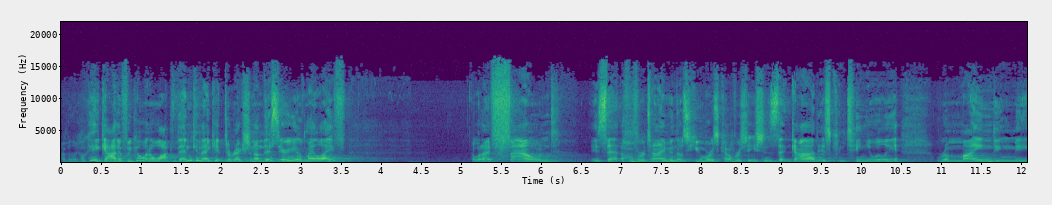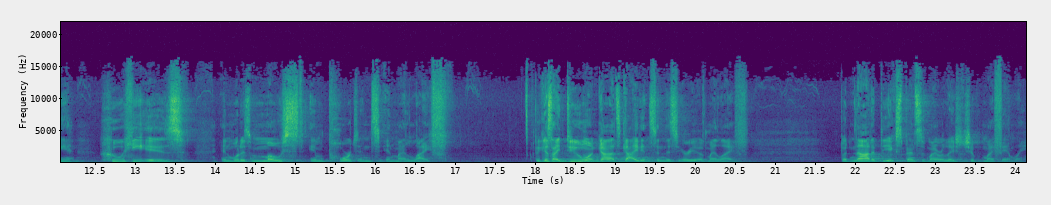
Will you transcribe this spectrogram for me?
I'd be like, okay, God, if we go on a walk, then can I get direction on this area of my life? And what I've found is that over time in those humorous conversations that God is continually reminding me who he is and what is most important in my life. Because I do want God's guidance in this area of my life, but not at the expense of my relationship with my family.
